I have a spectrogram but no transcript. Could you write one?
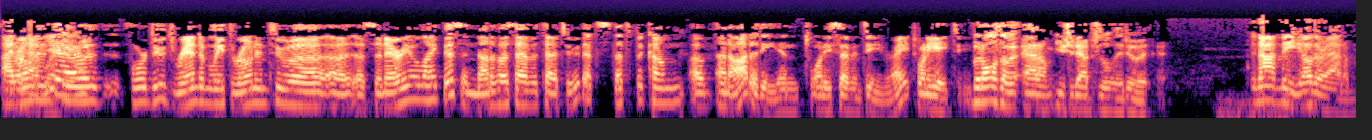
thrown have into a four dudes randomly thrown into a, a, a scenario like this, and none of us have a tattoo. That's that's become a, an oddity in 2017, right? 2018. But also, Adam, you should absolutely do it. Not me, other Adam.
